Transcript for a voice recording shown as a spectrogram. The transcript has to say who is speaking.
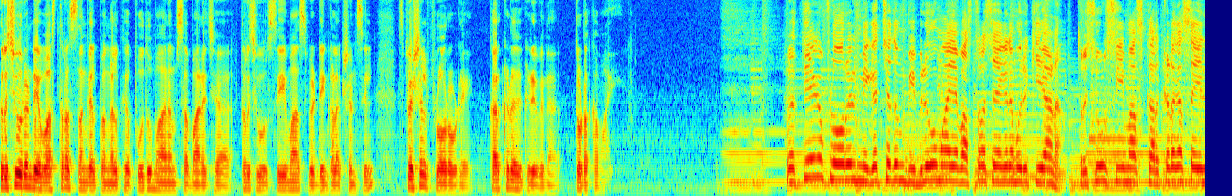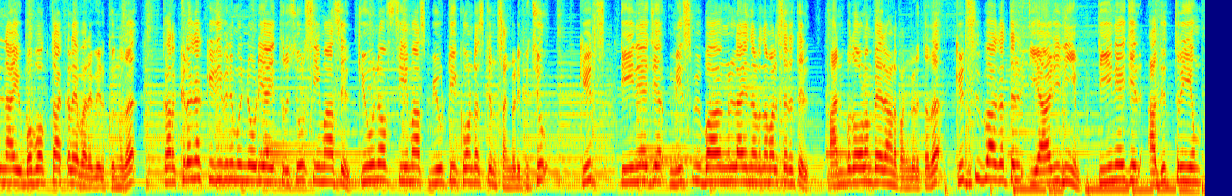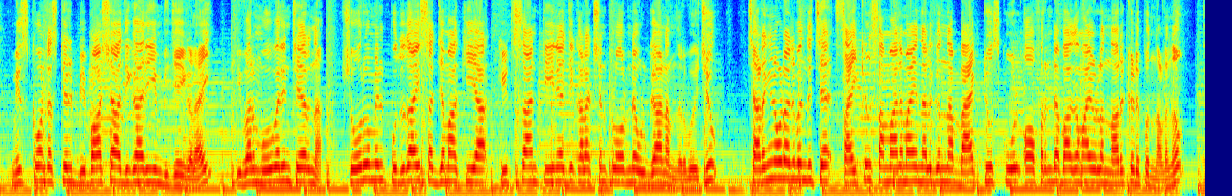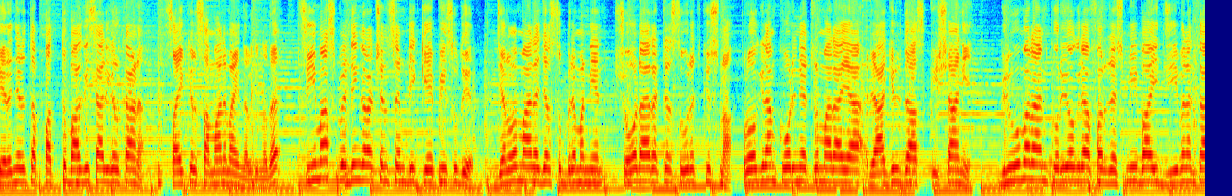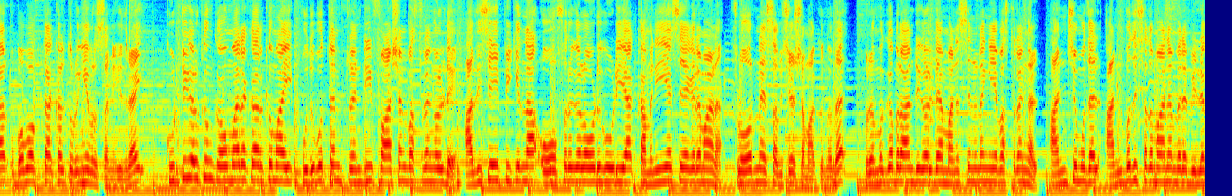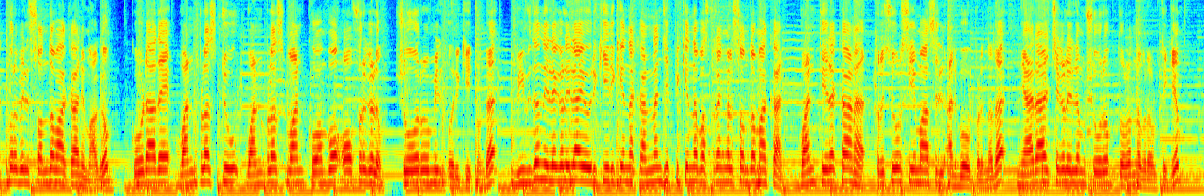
Speaker 1: തൃശൂരിന്റെ വസ്ത്രസങ്കല്പങ്ങൾക്ക് പുതുമാനം സമ്മാനിച്ച തൃശൂർ സീമാസ് വെഡ്ഡിംഗ് കളക്ഷൻസിൽ സ്പെഷ്യൽ ഫ്ലോറോടെ കർക്കിടക കിഴിവിന് തുടക്കമായി.
Speaker 2: പ്രത്യേക ഫ്ലോറിൽ മികച്ചതും വിപുലവുമായ വസ്ത്രശേഖരം ഒരുക്കിയാണ് തൃശൂർ സീമാസ് കർക്കിടക സെയിലിനായി ഉപഭോക്താക്കളെ വരവേൽക്കുന്നത്. കർക്കിടക കിഴിവിന് മുന്നോടിയായി തൃശൂർ സീമാസിൽ ക്യൂൻ ഓഫ് സീമാസ് ബ്യൂട്ടി കോണ്ടസ്റ്റും സംഘടിപ്പിച്ചു. കിഡ്സ് ടീനേജ് മിസ് വിഭാഗങ്ങളിലായി നടന്ന മത്സരത്തിൽ അൻപതോളം പേരാണ് പങ്കെടുത്തത്. കിഡ്സ് വിഭാഗത്തിൽ യാഴിനിയും ടീനേജിൽ അതിത്രിയും മിസ് കോണ്ടസ്റ്റിൽ ബിഭാഷ അധികാരിയും വിജയികളായി. ഇവർ മൂവരും ചേർന്ന് ഷോറൂമിൽ പുതുതായി സജ്ജമാക്കിയ കിഡ്സ് ആൻഡ് ടീനേജ് കളക്ഷൻ ഫ്ലോറിന്റെ ഉദ്ഘാടനം നിർവഹിച്ചു. ചടങ്ങിനോടനുബന്ധിച്ച് സൈക്കിൾ സമ്മാനമായി നൽകുന്ന ബാക്ക് ടു സ്കൂൾ ഓഫറിന്റെ ഭാഗമായുള്ള നറുക്കെടുപ്പ് നടന്നു. തിരഞ്ഞെടുത്ത പത്ത് ഭാഗ്യശാലികൾക്കാണ് സൈക്കിൾ സമ്മാനമായി നൽകുന്നത്. Seemas wedding collections M D K P Sudheer general manager Subramanian show director Sooraj Krishna programme കോർഡിനേറ്റർമാരായ Rakhil Das Ishani groomer and choreographer Rashmibai ജീവനക്കാർ ഉപഭോക്താക്കൾ തുടങ്ങിയവർ സന്നിഹിതരായി. കുട്ടികൾക്കും കൗമാരക്കാർക്കുമായി പുതുപുത്തൻ ട്രെൻഡി ഫാഷൻ വസ്ത്രങ്ങളുടെ അതിശയിപ്പിക്കുന്ന ഓഫറുകളോടുകൂടിയ കമനീയ ശേഖരമാണ് ഫ്ലോറിനെ സവിശേഷമാക്കുന്നത്. പ്രമുഖ ബ്രാൻഡുകളുടെ മനസ്സിനിണങ്ങിയ വസ്ത്രങ്ങൾ അഞ്ചു മുതൽ അൻപത് ശതമാനം വരെ വിലക്കുറവിൽ സ്വന്തമാക്കാനുമാകും. കൂടാതെ one plus two one plus one combo ഓഫറുകളും ഷോറൂമിൽ ഒരുക്കിയിട്ടുണ്ട്. വിവിധ നിലകളിലായി ഒരുക്കിയിരിക്കുന്ന കണ്ണഞ്ചിപ്പിക്കുന്ന വസ്ത്രങ്ങൾ സ്വന്തമാക്കാൻ വൻ തിരക്കാണ് തൃശൂർ സീമാസിൽ അനുഭവപ്പെടുന്നത്. ഞായറാഴ്ചകളിലും ഷോറൂം തുറന്നു പ്രവർത്തിക്കും.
